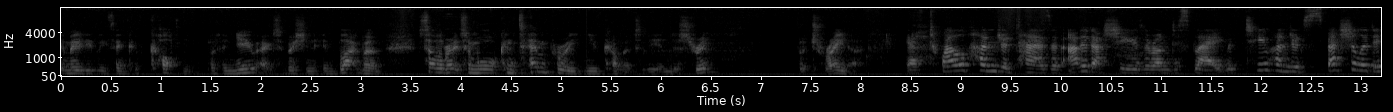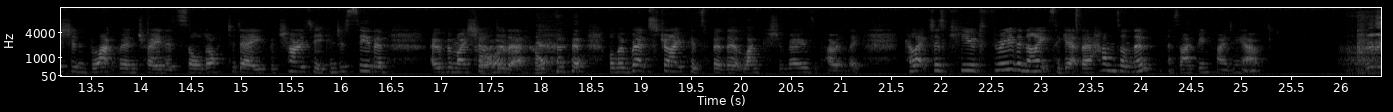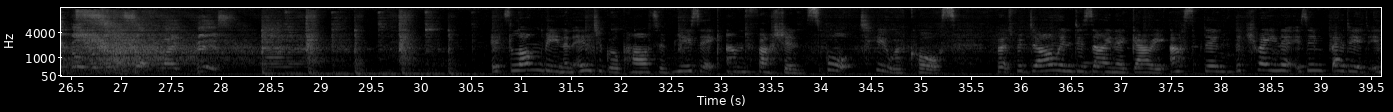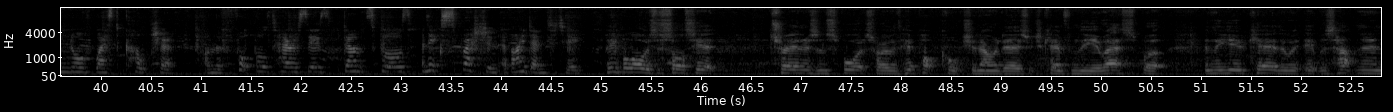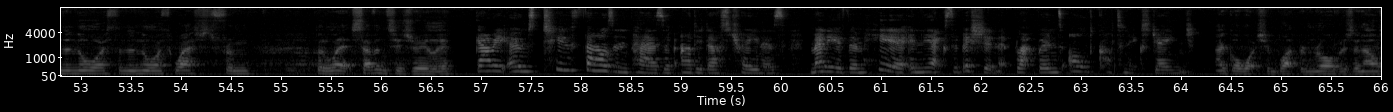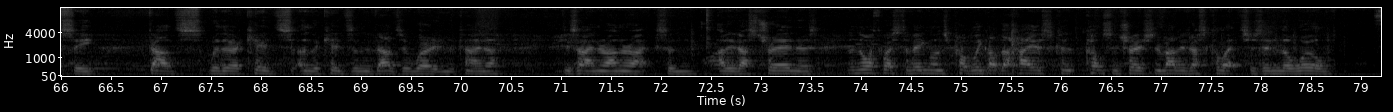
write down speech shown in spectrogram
immediately think of cotton, but a new exhibition in Blackburn celebrates a more contemporary newcomer to the industry, the trainer. Yes, 1,200 pairs of Adidas shoes are on display, with 200 special edition Blackburn trainers sold off today for charity. You can just see them over my shoulder Right, there. well, the red stripe is for the Lancashire Rose, apparently. Collectors queued through the night to get their hands on them, as I've been finding out. Long been an integral part of music and fashion, sport too, of course. But for Darwen designer Gary Aspden, the trainer is embedded in Northwest culture. On the football terraces, dance floors, an expression of identity. People always associate trainers and sportswear with hip hop culture nowadays, which came from the US, but in the UK, it was happening in the north and the northwest from the late 70s, really. Gary owns 2,000 pairs of Adidas trainers, many of them here in the exhibition at Blackburn's Old Cotton Exchange. I go watching Blackburn Rovers and I'll see dads with their kids, and the kids and the dads are wearing the kind of designer anoraks and Adidas trainers. The northwest of England's probably got the highest con- concentration of Adidas collectors in the world.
